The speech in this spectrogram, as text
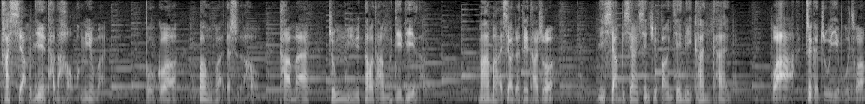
他想念他的好朋友们。不过傍晚的时候，他们。终于到达目的地了，妈妈笑着对他说：“你想不想先去房间里看看？”哇，这个主意不错。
